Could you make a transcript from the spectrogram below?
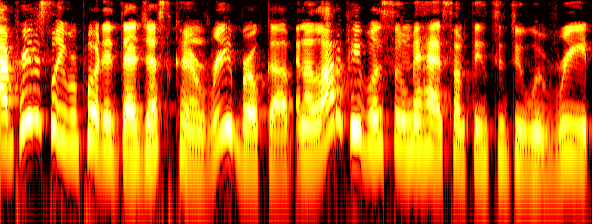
I previously reported that Jessica and Reed broke up, and a lot of people assume it had something to do with Reed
